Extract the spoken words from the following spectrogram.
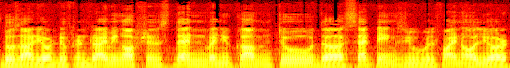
those are your different driving options. Then when you come to the settings you will find all your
